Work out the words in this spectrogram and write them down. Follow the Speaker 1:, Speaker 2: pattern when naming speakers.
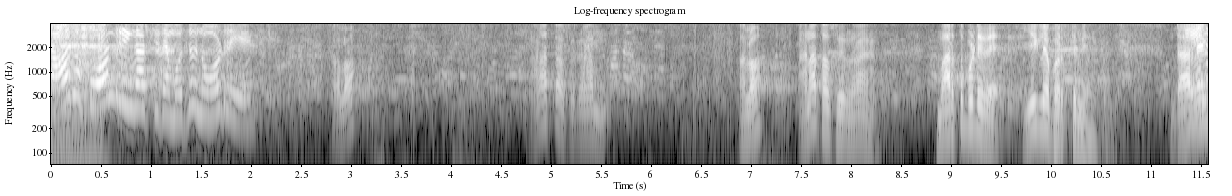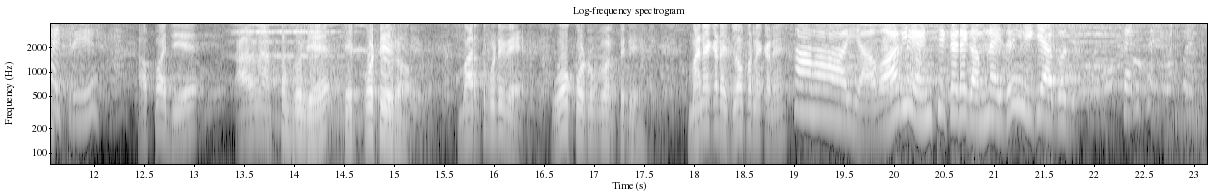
Speaker 1: ಯಾವ್ದೋ phone ring ಆಗ್ತಿದೆ ಮೊದಲು ನೋಡ್ರಿ.
Speaker 2: ಹಲೋ? ಅನಾಥ ಹಲೋ? ಅನಾಥ ಹಸಿದ್ರ ಮರ್ತು ಬಿಟ್ಟಿದೆ ಈಗಲೇ ಬರ್ತೀನಿ. ಡಾರ್ಲಿಂಗ್
Speaker 1: ಏನಾಯ್ತ್ರಿ?
Speaker 2: ಅಪ್ಪಾಜಿ ಅರ್ಥ ಬಗ್ಗೆ ಚೆಕ್ ಕೊಟ್ಟಿದ್ರು. ಮರ್ತು ಬಿಟ್ಟಿದೆ ಹೋಗಿ ಕೊಟ್ಟು ಬರ್ತೀನಿ. ಮನೆ ಕಡೆ ಜೋಪನ ಕಡೆ.
Speaker 1: ಹಾ ಹಾ ಹಾ, ಯಾವಾಗ್ಲೂ ಎಂಟಿ ಕಡೆ ಗಮನ ಇದ್ರೆ ಹೀಗೆ ಆಗೋದು. ಸರಿ ಸರಿ ಹೋಗ್ ಬನ್ನಿ.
